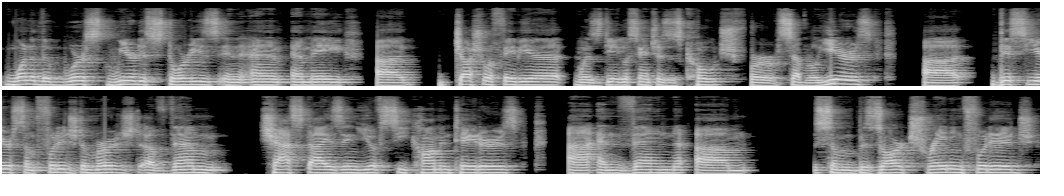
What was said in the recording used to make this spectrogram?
one of the worst, weirdest stories in MMA. Uh, Joshua Fabia was Diego Sanchez's coach for several years. Uh, this year, some footage emerged of them chastising UFC commentators, uh, and then um, some bizarre training footage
